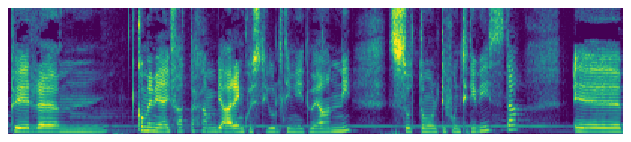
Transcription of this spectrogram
per ehm, come mi hai fatta cambiare in questi ultimi due anni sotto molti punti di vista, eh,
